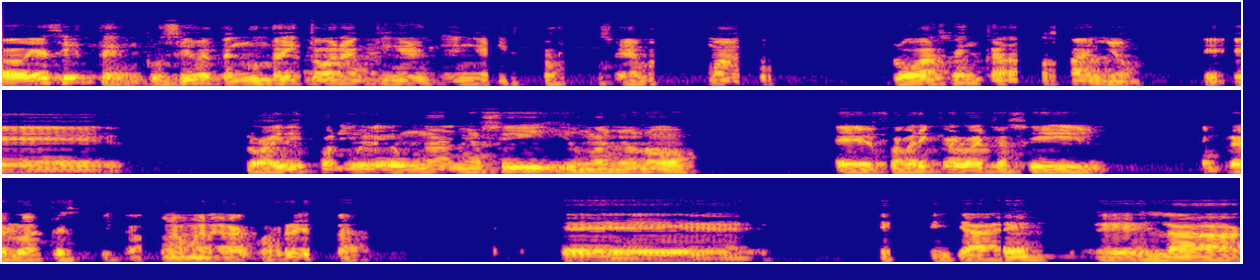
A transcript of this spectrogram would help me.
Todavía existe, inclusive tengo un Daytona aquí en el, en el se llama Mango. Lo hacen cada dos años. Eh, lo hay disponible un año sí y un año no. Eh, fábrica lo ha hecho así, siempre lo ha especificado de una manera correcta. Eh, ya es es la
